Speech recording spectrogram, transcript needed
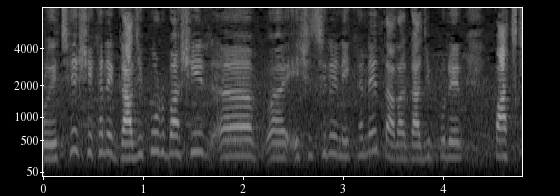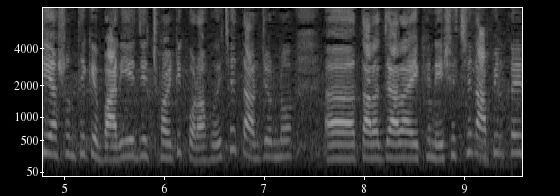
রয়েছে। সেখানে গাজীপুরবাসীর এসেছিলেন এখানে। তারা গাজীপুরের পাঁচটি আসন থেকে বাড়িয়ে যে ছয়টি করা হয়েছে তার জন্য তারা যারা এখানে এসেছেন আপিলকারী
